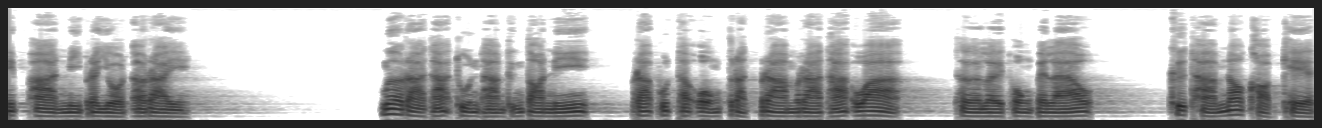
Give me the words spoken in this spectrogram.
นิพพานมีประโยชน์อะไร เมื่อราธะทูลถามถึงตอนนี้ พระพุทธองค์ตรัสปรามราธะว่า เธอเลยทงไปแล้ว คือถามนอกขอบเขต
